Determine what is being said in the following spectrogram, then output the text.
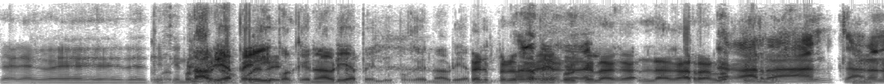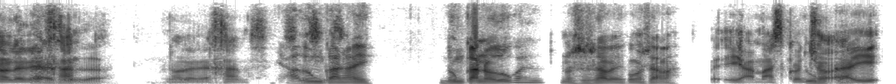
Eh, de- No habría peli, puede. porque no habría peli, porque no habría Pero, peli. pero Bueno, también pero porque no la, la agarran primos. agarran, claro, no le dejan. No le dejan. A Duncan sí, ahí. Duncan o Dougal, no se sabe cómo se llama. Y además, concho, Duncan. ahí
